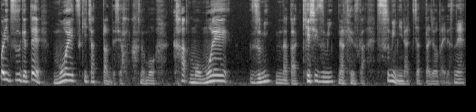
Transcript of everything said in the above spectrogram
張り続けて燃え尽きちゃったんですよ。あのもうかもう燃え済みなんか消し済みなんていうんですか。炭になっちゃった状態ですね。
